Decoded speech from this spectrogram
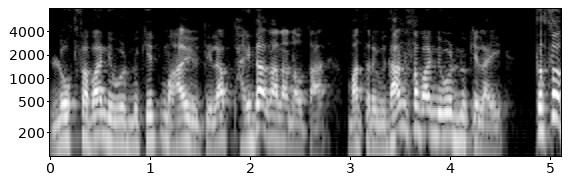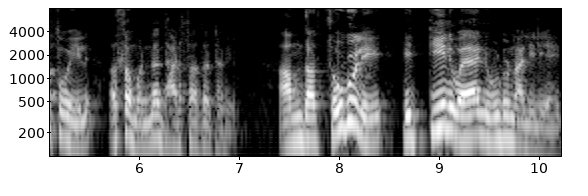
लोकसभा निवडणुकीत महायुतीला फायदा झाला नव्हता. मात्र विधानसभा निवडणुकीलाही तसंच होईल असं म्हणणं धाडसाचं ठरेल. आमदार चौगुले हे तीन वेळा निवडून आलेली आहेत.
